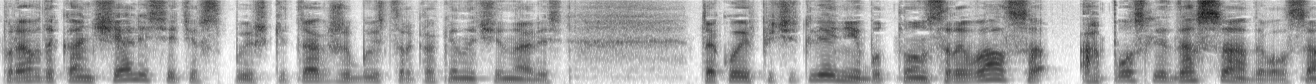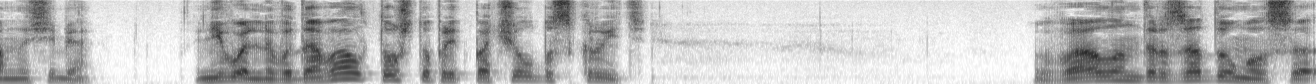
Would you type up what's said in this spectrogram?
Правда, кончались эти вспышки так же быстро, как и начинались. Такое впечатление, будто он срывался, а после досадовал сам на себя. Невольно выдавал то, что предпочел бы скрыть. Валандер задумался.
